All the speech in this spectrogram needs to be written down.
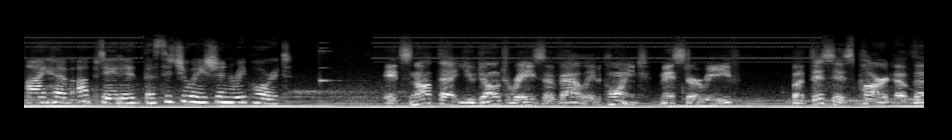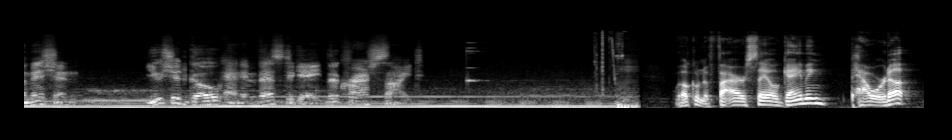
I have updated the situation report. It's not that you don't raise a valid point, Mr. Reeve, but this is part of the mission. You should go and investigate the crash site. Welcome to Fire Sale Gaming, powered up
